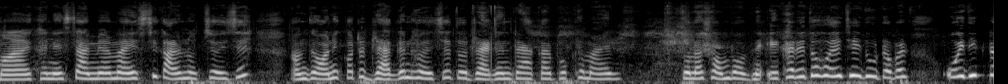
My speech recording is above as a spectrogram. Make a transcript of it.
মা এখানে এসছে, আমি আর মা এসছি, কারণ হচ্ছে ওই যে আমাদের অনেক কটা ড্র্যাগন হয়েছে, তো ড্র্যাগনটা একার পক্ষে মায়ের তোলা সম্ভব না। এখানে তো হয়েছে দুটো, আবার ওই দিকটা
